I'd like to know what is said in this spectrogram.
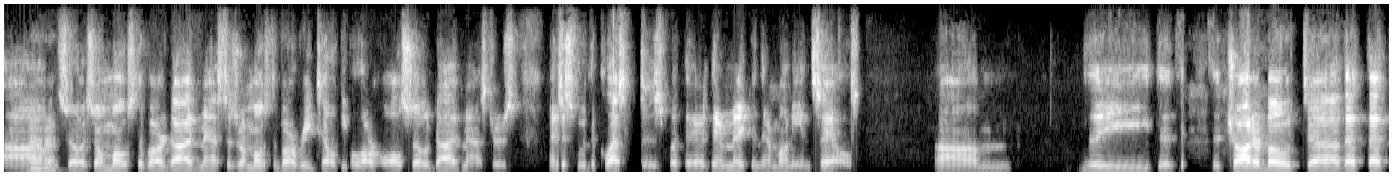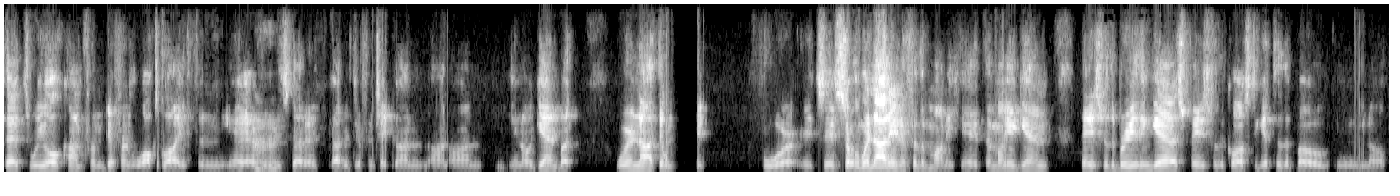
Um, So so most of our dive masters or most of our retail people are also dive masters and just with the classes, but they're they're making their money in sales. Um, the the the charter boat uh, that that that's we all come from different walks of life, and yeah, everybody's got a got a different take on on on you know again, but we're not doing for it's, it's so we're not in it for the money. The money again pays for the breathing gas, pays for the cost to get to the boat, you know.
